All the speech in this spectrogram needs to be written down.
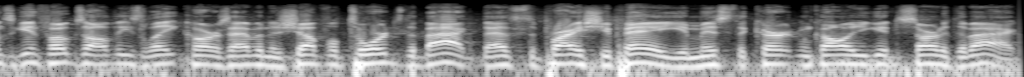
Once again, folks, all these late cars having to shuffle towards the back. That's the price you pay. You miss the curtain call, you get to start at the back.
